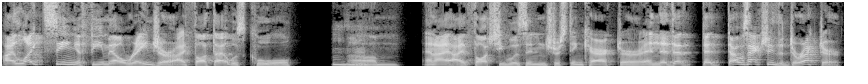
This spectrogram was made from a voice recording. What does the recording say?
I liked seeing a female ranger. I thought that was cool. Mm-hmm. Um, and I, I thought she was an interesting character, and that that that, that was actually the director,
